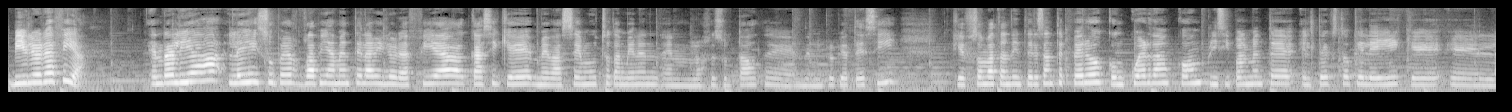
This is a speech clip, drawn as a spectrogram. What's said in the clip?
Bibliografía. En realidad leí súper rápidamente la bibliografía, casi que me basé mucho también en, los resultados de, mi propia tesis, que son bastante interesantes, pero concuerdan con principalmente el texto que leí, que el,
